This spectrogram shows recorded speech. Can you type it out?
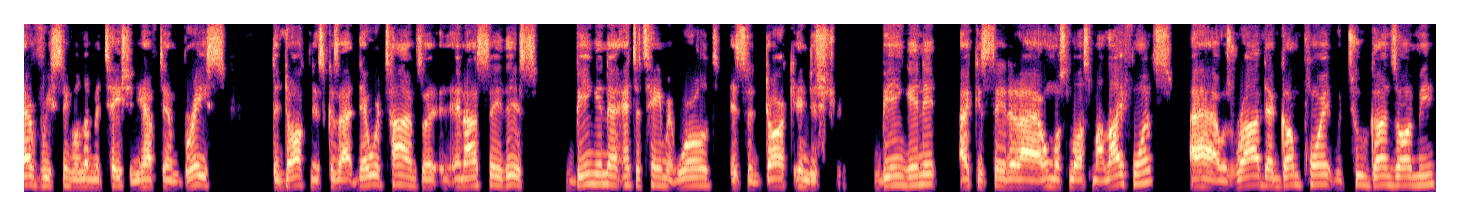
every single limitation. You have to embrace the darkness. Because there were times, uh, and I say this: being in the entertainment world is a dark industry. Being in it, I can say that I almost lost my life once. I was robbed at gunpoint with two guns on me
